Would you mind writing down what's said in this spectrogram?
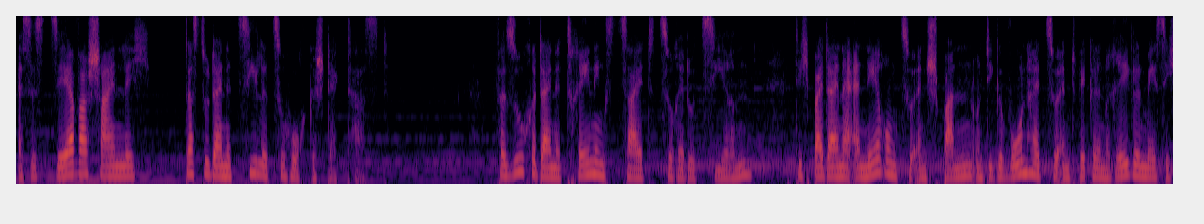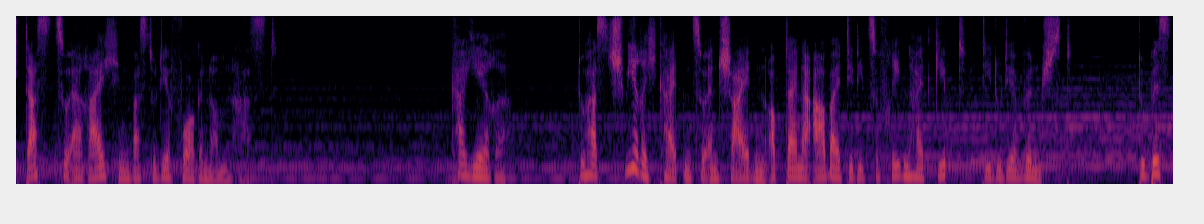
Es ist sehr wahrscheinlich, dass du deine Ziele zu hoch gesteckt hast. Versuche deine Trainingszeit zu reduzieren, dich bei deiner Ernährung zu entspannen und die Gewohnheit zu entwickeln, regelmäßig das zu erreichen, was du dir vorgenommen hast. Karriere. Du hast Schwierigkeiten zu entscheiden, ob deine Arbeit dir die Zufriedenheit gibt, die du dir wünschst. Du bist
